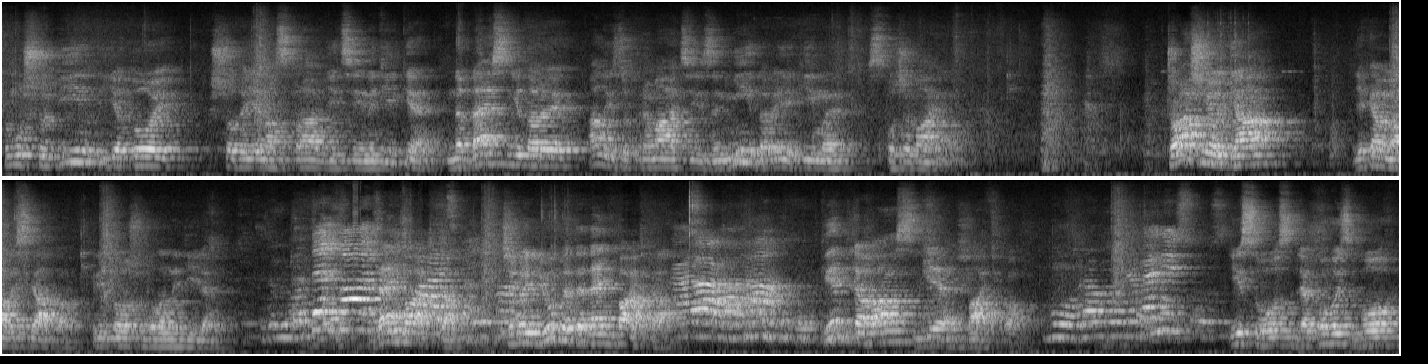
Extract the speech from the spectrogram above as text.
тому що Він є той, що дає насправді ці не тільки небесні дари, але й, зокрема, ці земні дари, які ми споживаємо. Вчорашнього дня, яке ми мали свято, крім того, що була неділя. День батька. Чи ви любите День батька? Ким для вас є батько? Ісус, для когось Бог,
